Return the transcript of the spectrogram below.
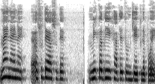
नाही नाही नाही असू द्या असू द्या. मी कधीही खाते तुमच्या इथले पोहे.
